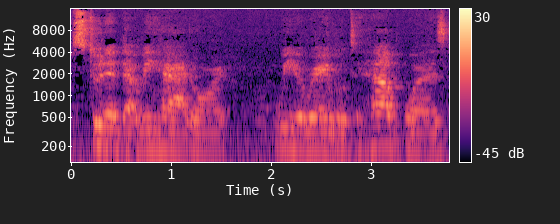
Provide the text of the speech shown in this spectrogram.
student that we had or we were able to help was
